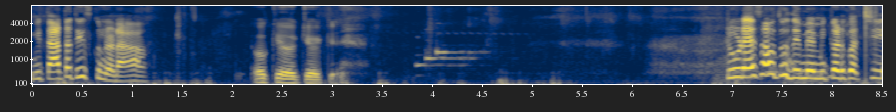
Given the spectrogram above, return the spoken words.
మీ తాత తీసుకున్నాడా? Okay okay okay. Two days అవుతుంది మేము ఇక్కడికి వచ్చి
